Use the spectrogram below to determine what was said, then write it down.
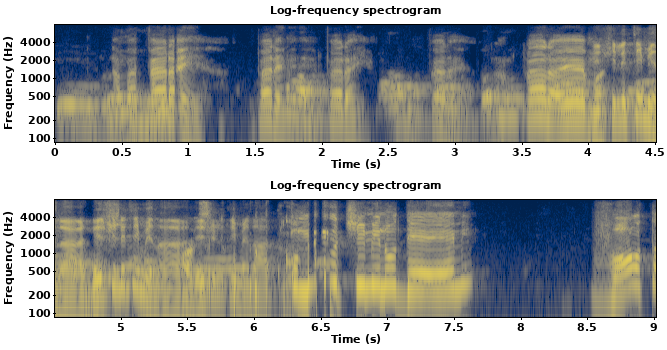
O Bruno Não, mas peraí. Peraí, menino, peraí. Calma, Peraí. calma, todo mundo- Pera aí, mano. Deixa ele terminar, deixa ele terminar, deixa ele terminar. Como é que o time no DM volta,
